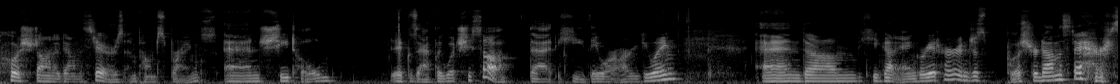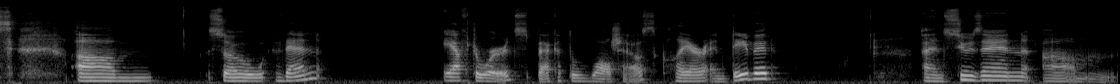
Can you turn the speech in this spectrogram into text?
push Donna down the stairs in Palm Springs, and she told exactly what she saw that he they were arguing." And um, he got angry at her and just pushed her down the stairs. um, so then afterwards, back at the Walsh house, Claire and David and Susan, um,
